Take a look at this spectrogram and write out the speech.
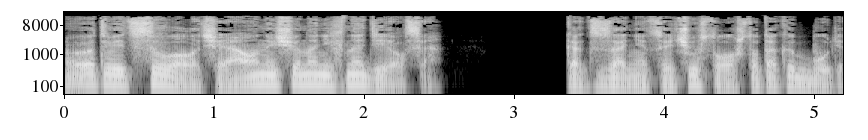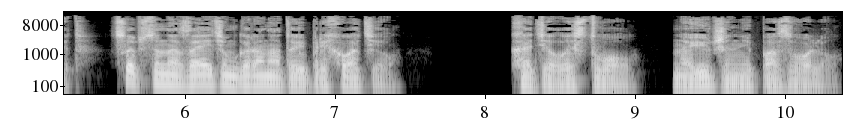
Вот ведь сволочи, а он еще на них надеялся. Как задницей чувствовал, что так и будет. Собственно, за этим гранату и прихватил. Хотел и ствол, но Юджин не позволил.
